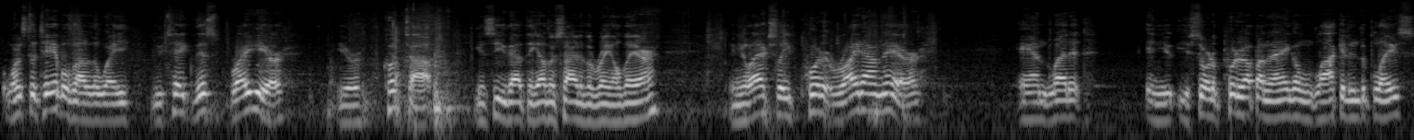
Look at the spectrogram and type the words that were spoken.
once the table's out of the way, you take this right here, your cooktop, you see you got the other side of the rail there, and you'll actually put it right on there and let it, and you, you sort of put it up on an angle and lock it into place,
